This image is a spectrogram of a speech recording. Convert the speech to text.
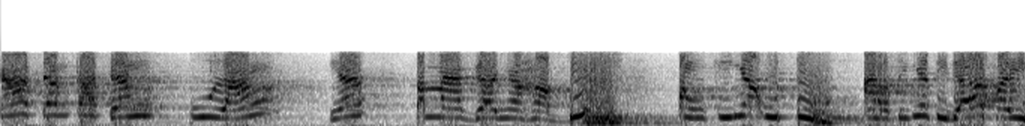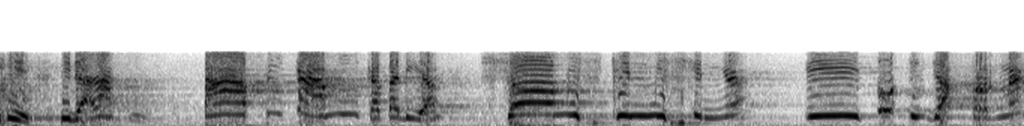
Kadang-kadang pulang, ya tenaganya habis, pengkinya utuh. Artinya tidak apa ini, tidak laku. Tapi kami, kata dia, semiskin-miskinnya, itu tidak pernah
